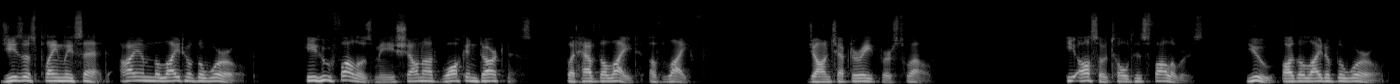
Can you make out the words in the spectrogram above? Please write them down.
Jesus plainly said, I am the light of the world. He who follows me shall not walk in darkness, but have the light of life. John chapter 8, verse 12. He also told his followers, You are the light of the world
